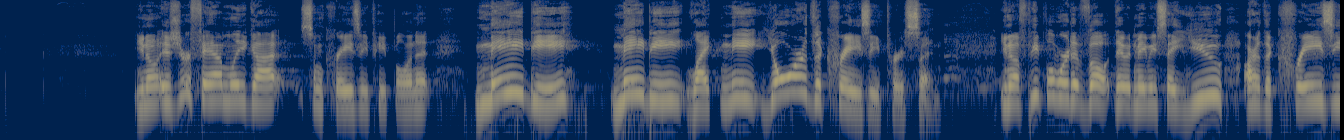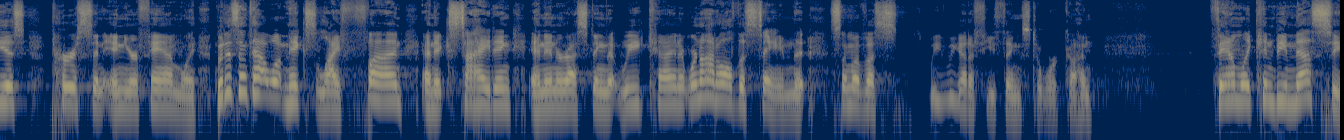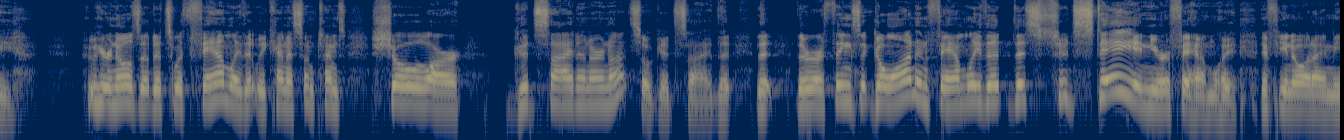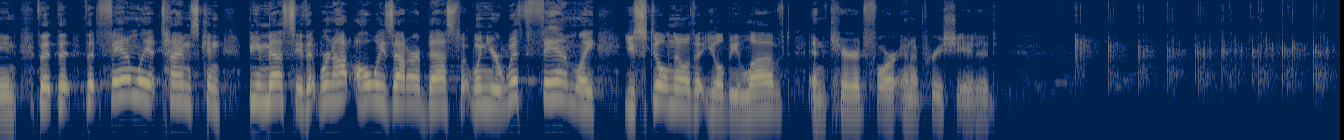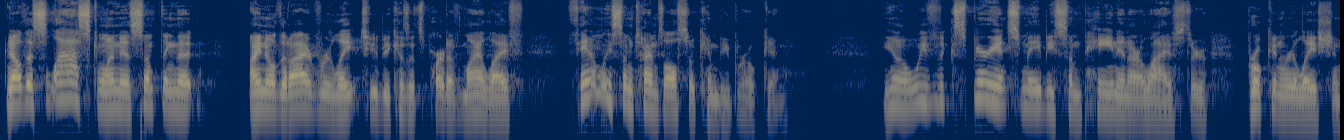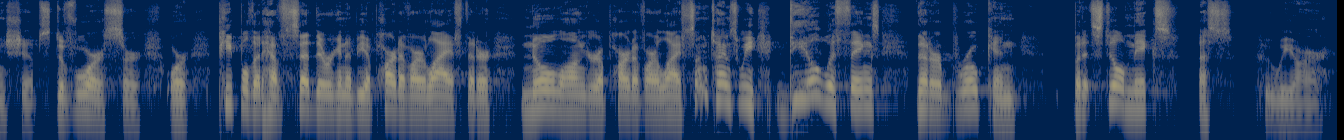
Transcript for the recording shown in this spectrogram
You know, is your family got some crazy people in it? Maybe, maybe like me, you're the crazy person. You know, if people were to vote, they would maybe say, You are the craziest person in your family. But isn't that what makes life fun and exciting and interesting? That we kind of, we're not all the same, that some of us, we, we got a few things to work on. Family can be messy. Who here knows that it's with family that we kind of sometimes show our good side and our not so good side. That, that there are things that go on in family that this should stay in your family, if you know what I mean. That, that, that family at times can be messy, that we're not always at our best, but when you're with family, you still know that you'll be loved and cared for and appreciated. Now, this last one is something that I know that I relate to because it's part of my life. Family sometimes also can be broken. You know, we've experienced maybe some pain in our lives through broken relationships, divorce, or, or people that have said they were going to be a part of our life that are no longer a part of our life. Sometimes we deal with things that are broken, but it still makes us who we are.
